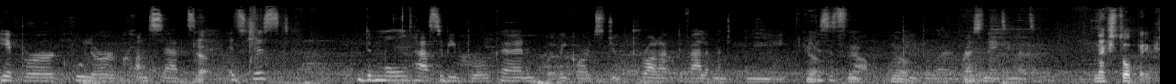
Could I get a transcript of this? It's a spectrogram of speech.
hipper, cooler concepts. Yeah. It's just the mold has to be broken with regards to product development only because it's not No. what people are resonating with. Next topic,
